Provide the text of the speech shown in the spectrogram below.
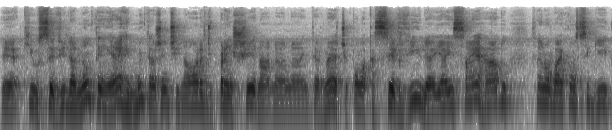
É, que o Sevilha não tem R, muita gente na hora de preencher na, na, na, internet coloca Servilha e aí sai errado, você não vai conseguir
